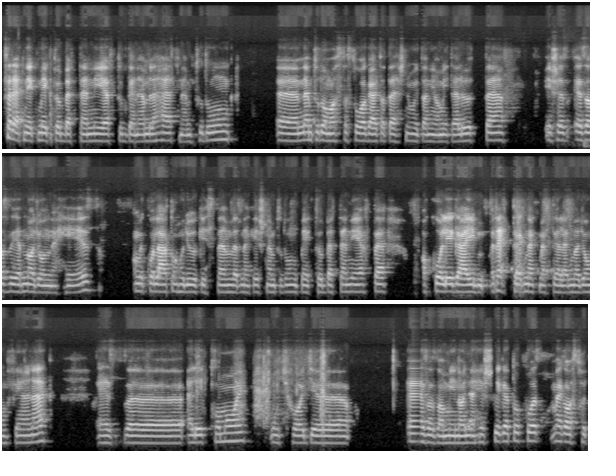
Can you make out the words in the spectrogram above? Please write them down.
szeretnék még többet tenni értük, de nem lehet, nem tudunk, nem tudom azt a szolgáltatást nyújtani, amit előtte, és ez, ez azért nagyon nehéz, amikor látom, hogy ők is szenvednek, és nem tudunk még többet tenni érte, a kollégáim rettegnek, mert tényleg nagyon félnek, ez elég komoly, úgyhogy ez az, ami nagy nehézséget okoz, meg azt, hogy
